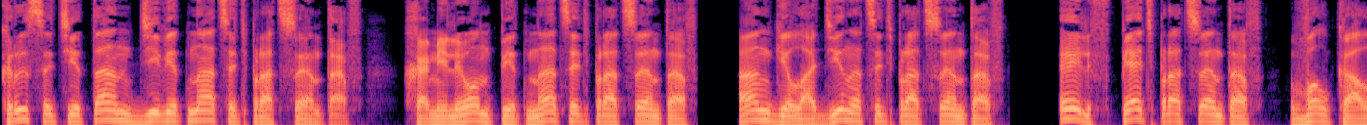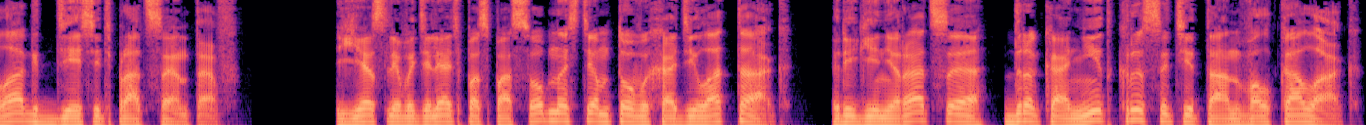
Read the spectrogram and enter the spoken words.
крыса-титан 19%, хамелеон 15%, ангел 11%, эльф 5%, волколак 10%. Если выделять по способностям, то выходило так. Регенерация — драконит, крысотитан, волколак.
